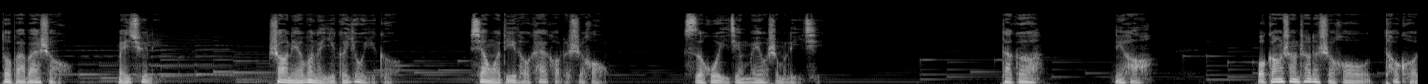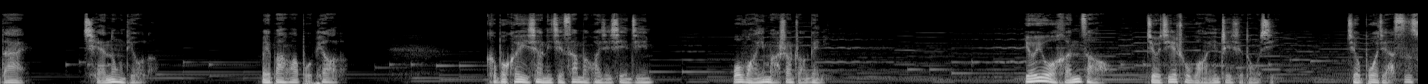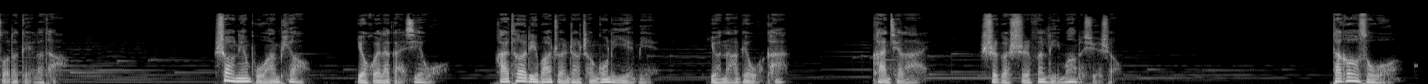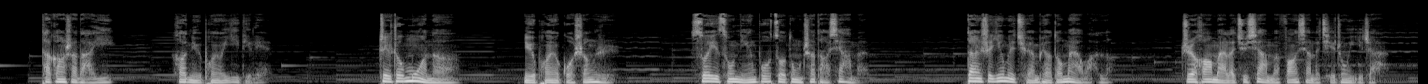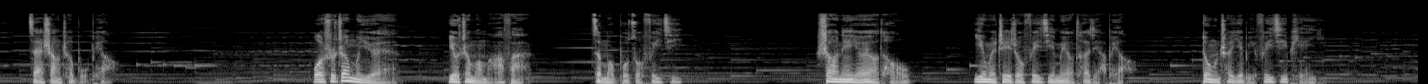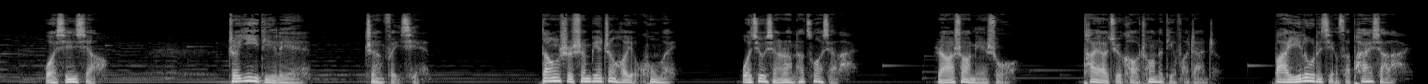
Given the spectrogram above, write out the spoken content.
都摆摆手，没去理。少年问了一个又一个，向我低头开口的时候，似乎已经没有什么力气。大哥，你好，我刚上车的时候掏口袋，钱弄丢了，没办法补票了。可不可以向你借三百块钱现金？我网银马上转给你。由于我很早就接触网银这些东西。就不假思索的给了他。少年补完票，又回来感谢我，还特地把转账成功的页面又拿给我看，看起来是个十分礼貌的学生。他告诉我，他刚上大一，和女朋友异地恋。这周末呢，女朋友过生日，所以从宁波坐动车到厦门，但是因为全票都卖完了，只好买了去厦门方向的其中一站。再上车补票。我说这么远，又这么麻烦，怎么不坐飞机？少年摇摇头，因为这周飞机没有特价票，动车也比飞机便宜。我心想，这异地恋真费钱。当时身边正好有空位，我就想让他坐下来。然而少年说，他要去靠窗的地方站着，把一路的景色拍下来。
